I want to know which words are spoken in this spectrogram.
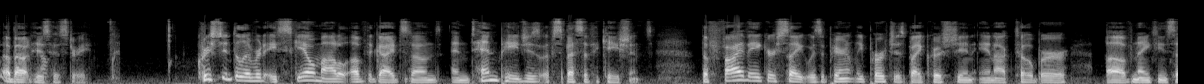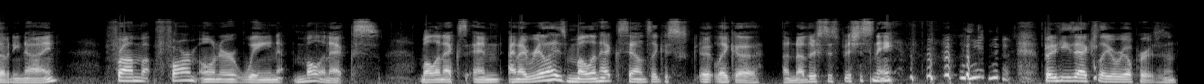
about his history. Christian delivered a scale model of the guidestones and 10 pages of specifications. The five acre site was apparently purchased by Christian in October of 1979 from farm owner Wayne Mullenix. Mullenix and, and I realize Mullenix sounds like a, uh, like a, another suspicious name. but he's actually a real person.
